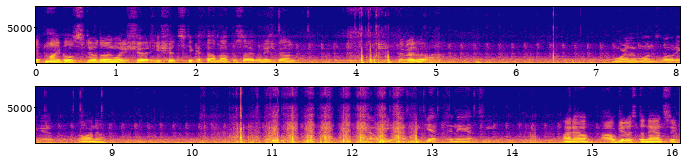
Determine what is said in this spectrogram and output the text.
If Michael's still doing what he should, he should stick a thumb out the side when he's done. More than one's loading in. Oh, I know. Now we have to get to Nancy. I know. I'll get us to Nancy. As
